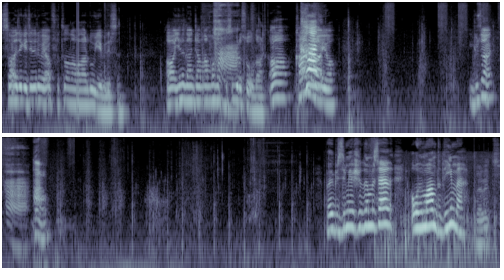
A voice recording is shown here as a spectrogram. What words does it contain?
Sadece geceleri veya fırtınalı havalarda uyuyabilirsin. Aa yeniden canlanma noktası burası oldu artık. Aa kar Kar. yağıyor. Güzel. Tamam. Böyle bizim yaşadığımız yer ormandı değil mi? Evet.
